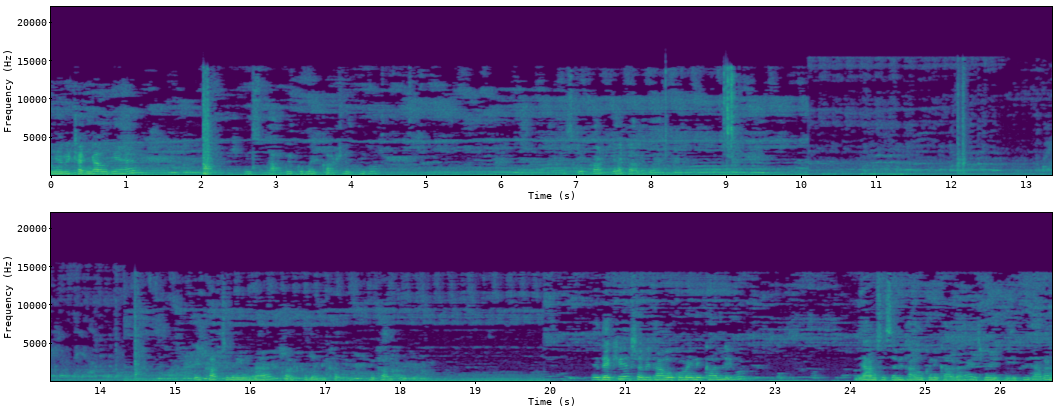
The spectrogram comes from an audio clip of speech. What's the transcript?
ये अभी ठंडा हो गया है। इस धागे को मैं काट लेती हूँ। इसको काट के हटा लगा। हाथ से नहीं हो रहा है काट के मैं दिखाती हूँ। निकाल कर ये देखिए, सभी धागों को मैं निकाल ली हूँ। ध्यान से सभी धागों को निकालना है, इसमें एक भी धागा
